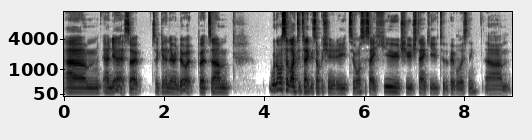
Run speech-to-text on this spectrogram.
Um, and yeah, so so get in there and do it. But um, would also like to take this opportunity to also say huge, huge thank you to the people listening. Um,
